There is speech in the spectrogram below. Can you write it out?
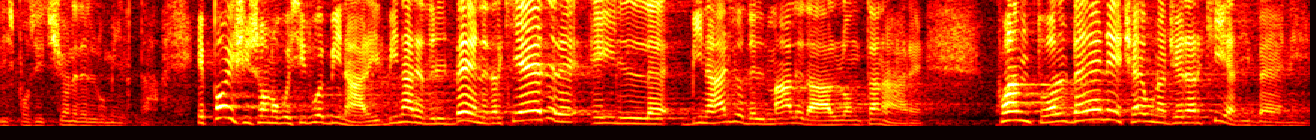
disposizione dell'umiltà. E poi ci sono questi due binari, il binario del bene da chiedere e il binario del male da allontanare. Quanto al bene c'è una gerarchia di beni,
